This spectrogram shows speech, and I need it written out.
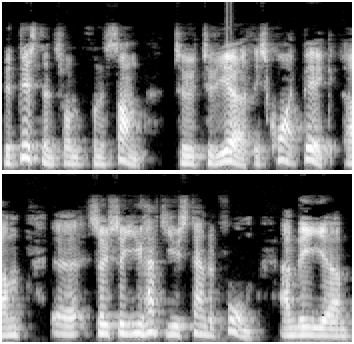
the distance from from the sun to, to the Earth is quite big. Um, uh, so so you have to use standard form, and the um,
